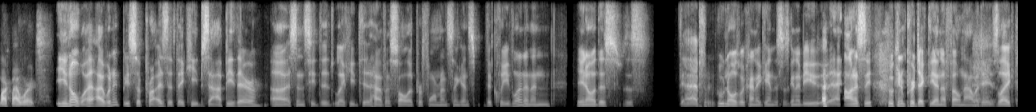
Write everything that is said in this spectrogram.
Mark my words. You know what? I wouldn't be surprised if they keep Zappe there, uh, since he did like he did have a solid performance against the Cleveland, and then you know this this who knows what kind of game this is going to be. Honestly, who can predict the NFL nowadays? Like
